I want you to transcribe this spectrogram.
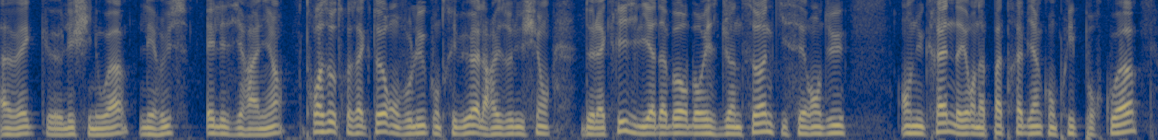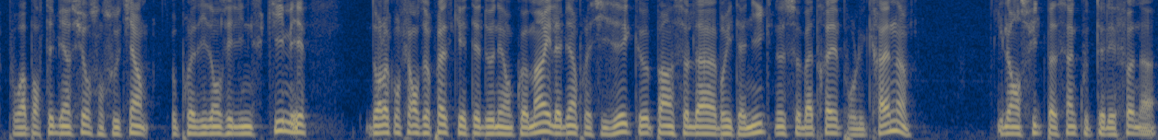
avec euh, les Chinois, les Russes et les Iraniens. Trois autres acteurs ont voulu contribuer à la résolution de la crise. Il y a d'abord Boris Johnson qui s'est rendu en Ukraine. D'ailleurs, on n'a pas très bien compris pourquoi, pour apporter bien sûr son soutien au président Zelensky, mais dans la conférence de presse qui a été donnée en commun, il a bien précisé que pas un soldat britannique ne se battrait pour l'Ukraine. Il a ensuite passé un coup de téléphone à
